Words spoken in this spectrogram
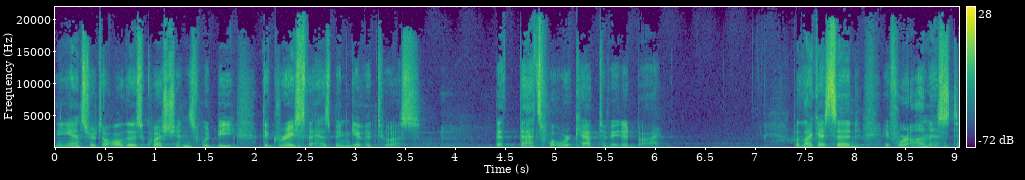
The answer to all those questions would be the grace that has been given to us. That that's what we're captivated by. But like I said, if we're honest,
